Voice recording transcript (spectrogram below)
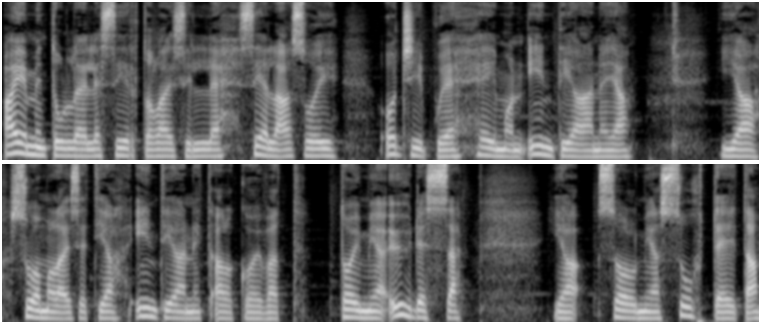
aiemmin tulleille siirtolaisille. Siellä asui Ojibwe-heimon intiaaneja ja suomalaiset ja intiaanit alkoivat toimia yhdessä ja solmia suhteita.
